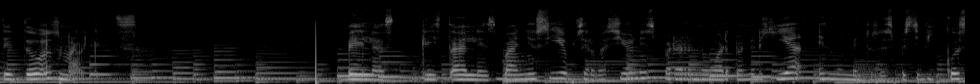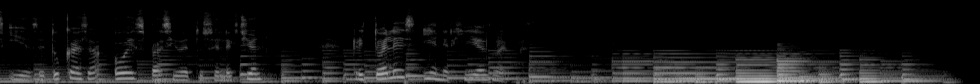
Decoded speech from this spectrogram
de dos markets. Velas, cristales, baños y observaciones para renovar tu energía en momentos específicos y desde tu casa o espacio de tu selección. Rituales y energías nuevas.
